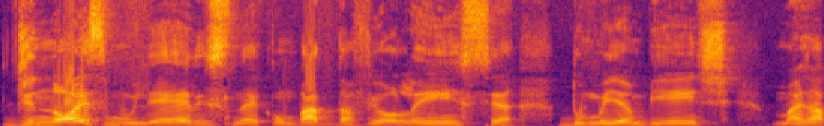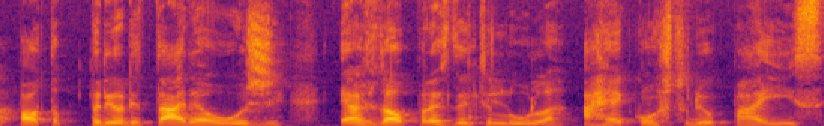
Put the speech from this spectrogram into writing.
de nós mulheres, né, combate da violência, do meio ambiente, mas a pauta prioritária hoje é ajudar o presidente Lula a reconstruir o país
